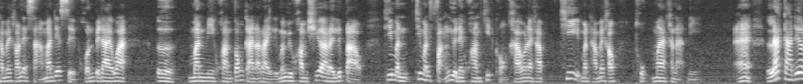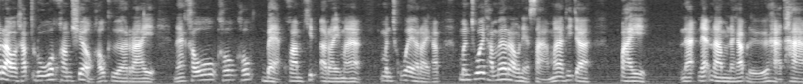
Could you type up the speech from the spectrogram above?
ทำให้เขาเนี่ยสามารถที่จะสืบค้นไปได้ว่าเออมันมีความต้องการอะไรหรือมันมีความเชื่ออะไรหรือเปล่า ที่มันที่มันฝังอยู่ในความคิดของเขานะครับ ที่มันทำให้เขาทุกข์มากขนาดนี้อ่าและการที่เราครับรู้ว่าความเชื่อของเขาคืออะไรนะเขาเขาเขาแบกความคิดอะไรมา มันช่วยอะไรครับ มันช่วยทำให้เราเนี่ยสามารถที่จะไปแนะแนะนำนะครับหรือหาทาง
